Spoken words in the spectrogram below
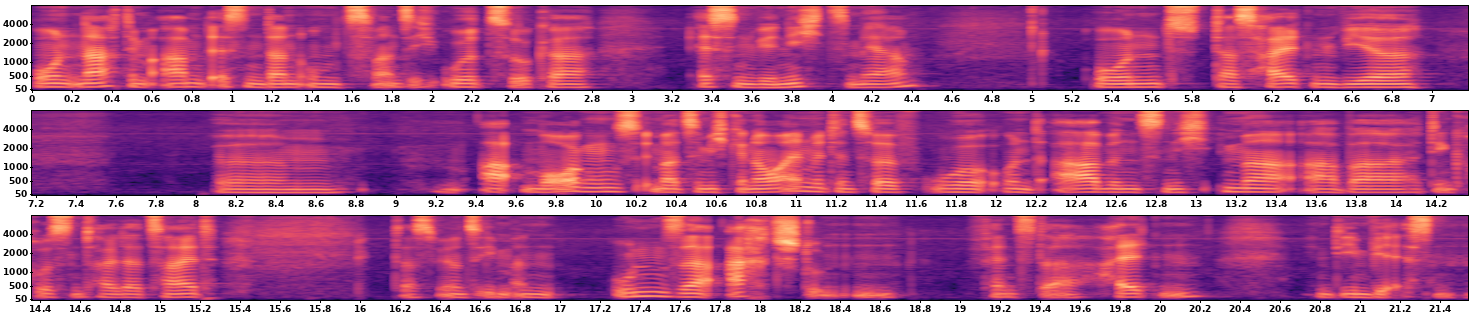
Und nach dem Abendessen dann um 20 Uhr circa essen wir nichts mehr. Und das halten wir ähm, morgens immer ziemlich genau ein mit den 12 Uhr und abends nicht immer, aber den größten Teil der Zeit, dass wir uns eben an unser 8 Stunden Fenster halten, in dem wir essen.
